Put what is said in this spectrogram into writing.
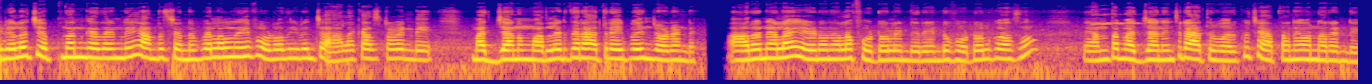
వీడియోలో చెప్తున్నాను కదండి అంత చిన్నపిల్లల్ని ఫోటో తీయడం చాలా కష్టం అండి మధ్యాహ్నం మొదలెడితే రాత్రి అయిపోయింది చూడండి. ఆరో నెల ఏడో నెల ఫోటోలు అండి రెండు ఫోటోల కోసం ఎంత మధ్యాహ్నం నుంచి రాత్రి వరకు చేస్తానే ఉన్నారండి.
